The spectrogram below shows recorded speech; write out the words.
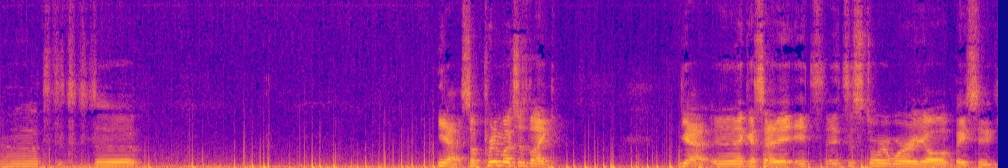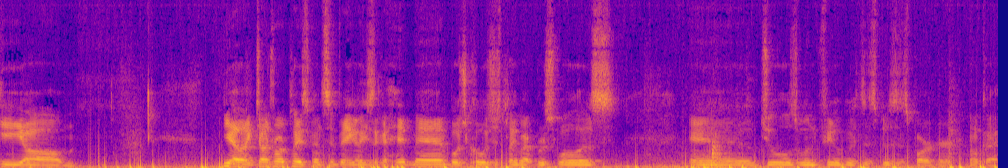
Uh, yeah, so pretty much it's like, yeah, like I said, it, it's it's a story where you know basically, um, yeah, like John Travolta plays Vincent Vega. He's like a hitman. Butch Coolidge is played by Bruce Willis, and Jules Winfield is his business partner. Okay.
